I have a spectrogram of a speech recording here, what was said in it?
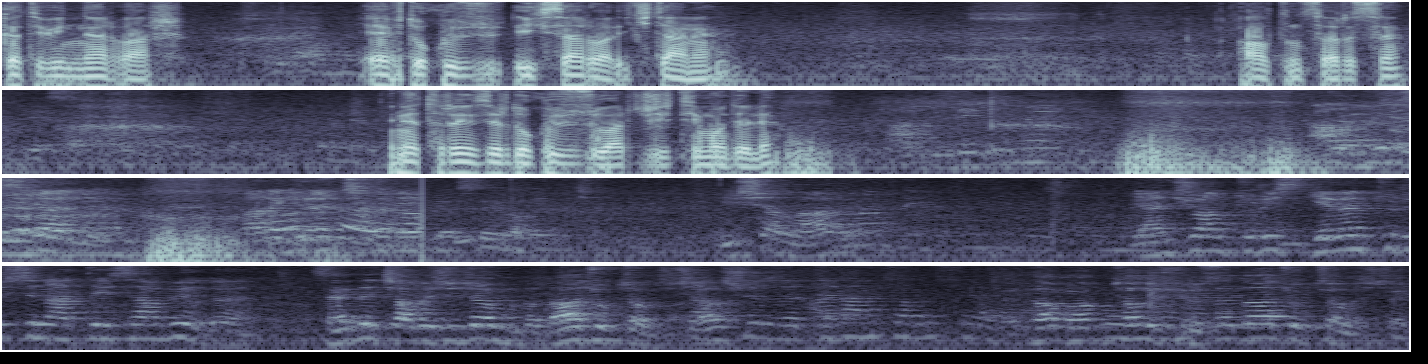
Afrika Twin'ler var. F900 XR var iki tane. Altın sarısı. Yine Tracer 900 var GT modeli. İnşallah abi. Yani şu an turist, gelen turistin haddi hesabı yok ha. Sen de çalışacaksın burada. Daha çok çalışacaksın. Çalışıyoruz zaten. Tamam çalışıyorsa daha çok çalışacak.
